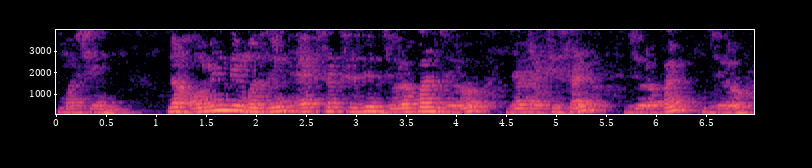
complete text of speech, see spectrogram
machine now homing the machine x axis is 0, 0.0 z axis is 0, 0.0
